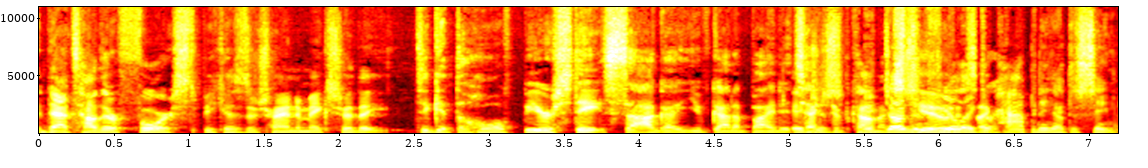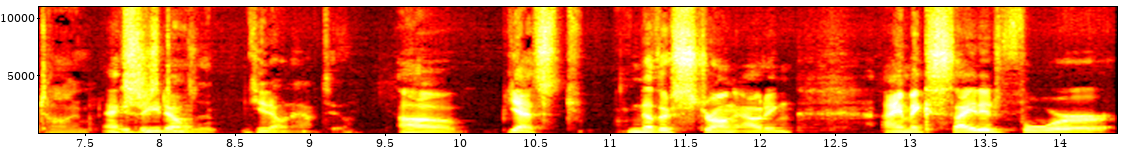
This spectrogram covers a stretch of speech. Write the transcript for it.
that's how they're forced because they're trying to make sure that to get the whole Fear State saga, you've got to buy It, Detective just, it doesn't too. feel and like they're happening at the same time. Actually, you don't. doesn't. You don't have to. Uh, yes, another strong outing. I am excited for.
